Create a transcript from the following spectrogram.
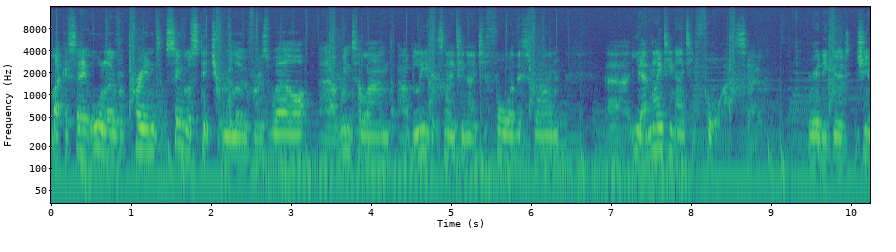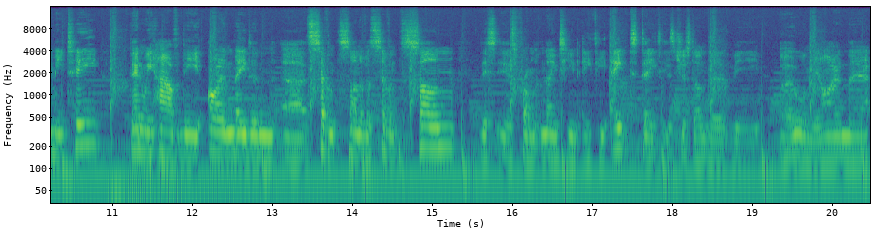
Like I say, all over print, single stitch all over as well. Uh, Winterland, I believe it's 1994, this one. Uh, yeah, 1994, so really good Jimi T. Then we have the Iron Maiden uh, Seventh Son of a Seventh Son. This is from 1988. Date is just under the O on the iron there.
